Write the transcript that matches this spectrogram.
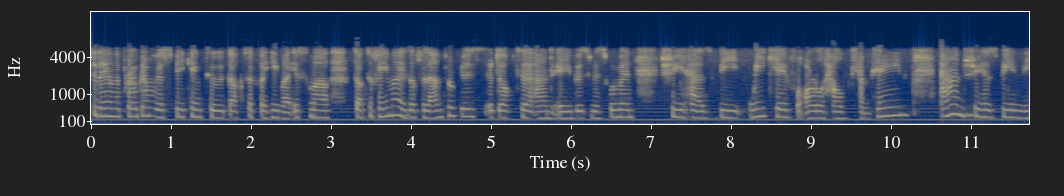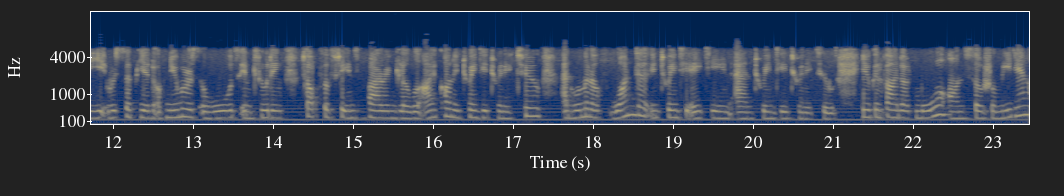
Today on the program, we're speaking to Dr. Faheema Ismail. Dr. Faheema is a philanthropist, a doctor, and a businesswoman. She has the We Care for Oral Health campaign, and she has been the recipient of numerous awards, including Top 50 Inspiring Global Icon in 2022 and Woman of Wonder in 2018 and 2022. You can find out more on social media,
